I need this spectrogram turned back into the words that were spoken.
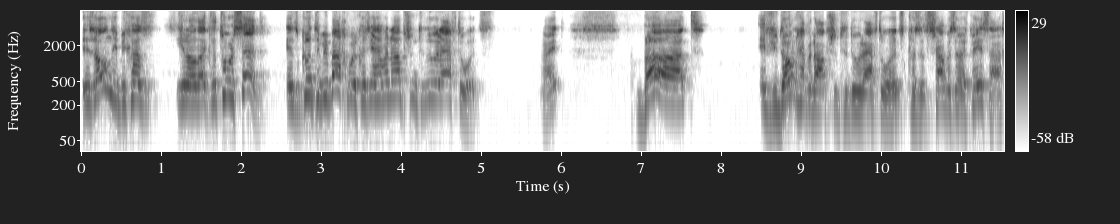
is only because you know like the Tur said it's good to be machmir because you have an option to do it afterwards right? But if you don't have an option to do it afterwards because it's Shabbos or Pesach,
